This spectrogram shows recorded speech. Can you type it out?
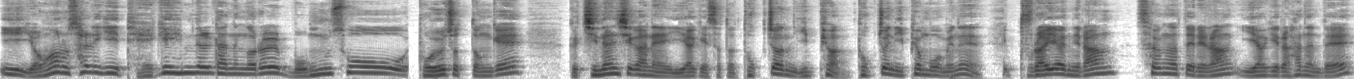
이 영화로 살리기 되게 힘들다는 거를 몸소 보여줬던 게 그 지난 시간에 이야기했었던 독전 2편. 독전 2편 보면은 브라이언이랑 서영나 때리랑 이야기를 하는데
